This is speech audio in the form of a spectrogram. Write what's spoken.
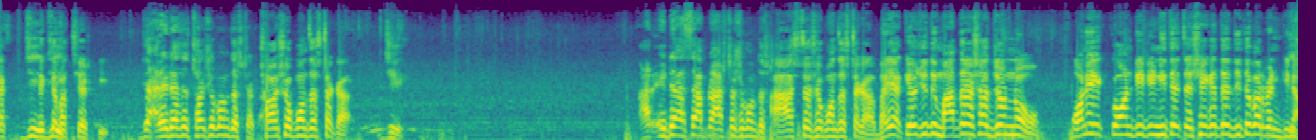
দেখতে। পাচ্ছি আর কি। আর এটা আছে ছয়শো পঞ্চাশ টাকা। ছয়শো পঞ্চাশ টাকা। জি। আর এটা আছে আপনার আটশোশো পঞ্চাশ আটশোশো পঞ্চাশ টাকা। ভাইয়া কেউ যদি মাদ্রাসার জন্য অনেক কোয়ান্টিটি নিতে চায় সেক্ষেত্রে দিতে পারবেন কিনা?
